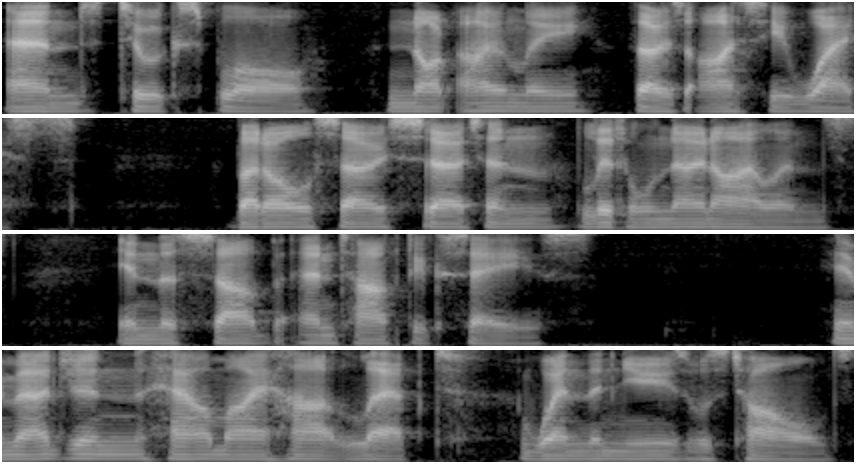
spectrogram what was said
and to explore not only those icy wastes, but also certain little known islands in the sub Antarctic seas. Imagine how my heart leapt when the news was told.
